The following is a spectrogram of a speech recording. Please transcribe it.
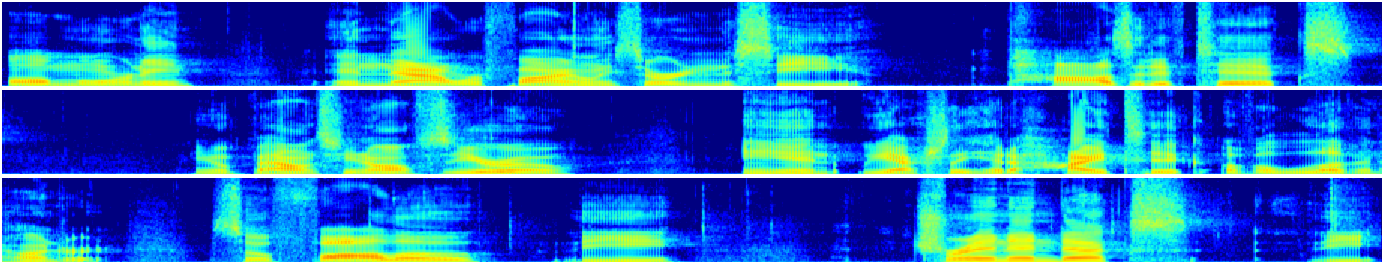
all morning. And now we're finally starting to see positive ticks, you know, bouncing off zero. And we actually hit a high tick of 1100. So follow the trend index the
